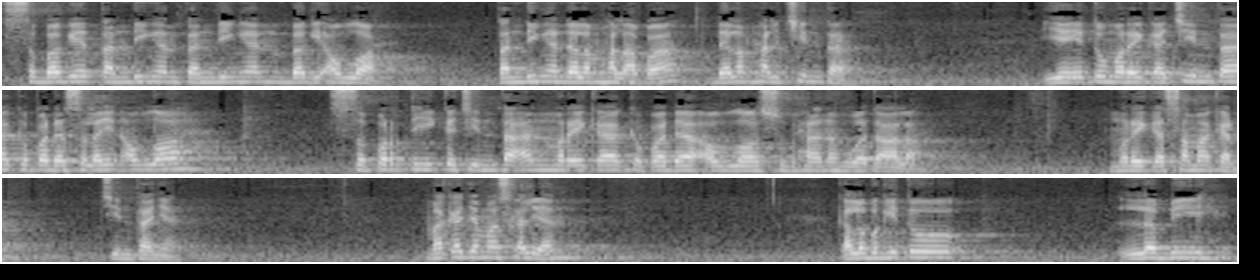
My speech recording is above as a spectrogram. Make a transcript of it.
sebagai tandingan-tandingan bagi Allah. Tandingan dalam hal apa? Dalam hal cinta. Yaitu mereka cinta kepada selain Allah seperti kecintaan mereka kepada Allah Subhanahu wa taala. Mereka samakan cintanya. Maka jemaah sekalian, kalau begitu lebih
